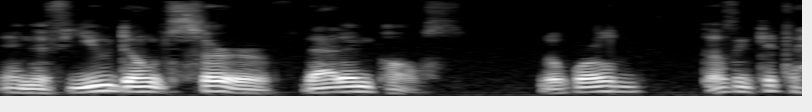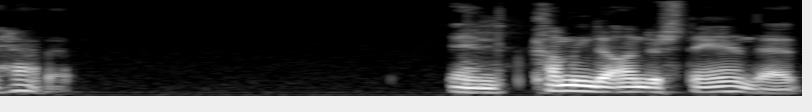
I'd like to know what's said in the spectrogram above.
And if you don't serve that impulse, the world doesn't get to have it. And coming to understand that,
